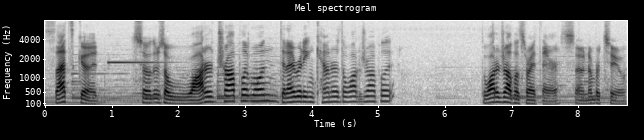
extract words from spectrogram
So that's good. So there's a water droplet one. Did I already encounter the water droplet? The water droplet's right there. So number two.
